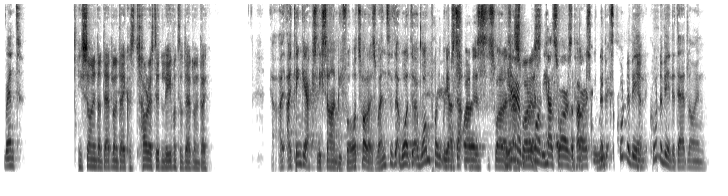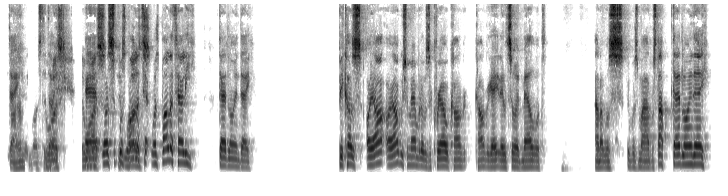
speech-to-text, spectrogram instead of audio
went? He signed on deadline day because Torres didn't leave until deadline day. I, I think he actually signed before Torres went. At, what, at one point, we had Was that- Suarez. Suarez yeah, and Suarez- one we had Suarez and About Torres. two Couldn't have, been- couldn't have been. Yeah. Couldn't have been the deadline I day. don't think it was It today. was. It Uh, was. was it was, Balotelli, was Balotelli deadline day? because I I always remember there was a crowd con- congregating outside Melwood, and it was it was mad. Was that deadline day?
